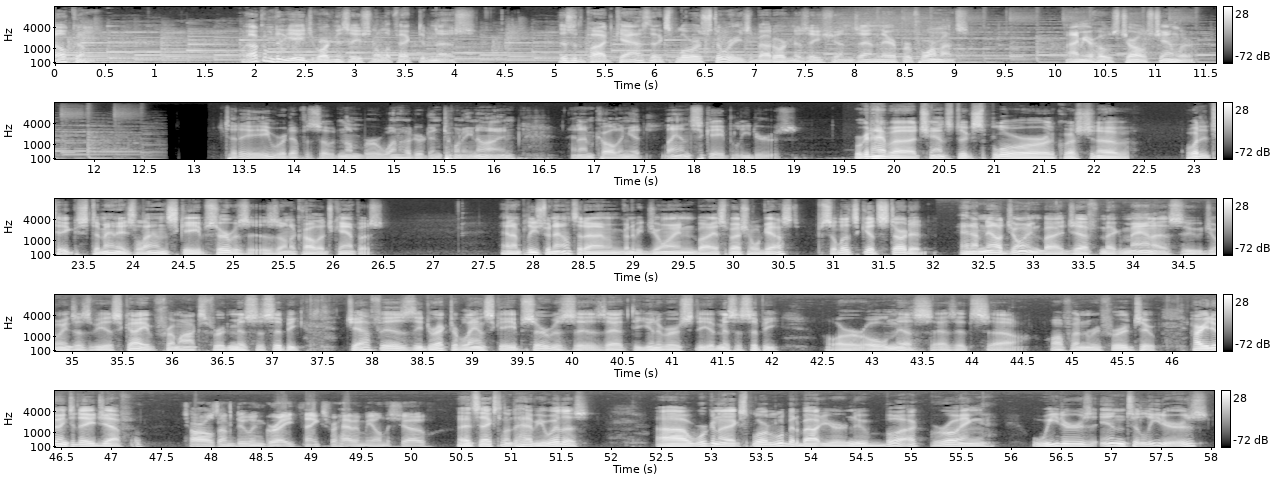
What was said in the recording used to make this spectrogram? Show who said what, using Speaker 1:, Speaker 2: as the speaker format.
Speaker 1: Welcome. Welcome to the Age of Organizational Effectiveness. This is the podcast that explores stories about organizations and their performance. I'm your host, Charles Chandler. Today, we're at episode number 129, and I'm calling it Landscape Leaders. We're going to have a chance to explore the question of what it takes to manage landscape services on a college campus. And I'm pleased to announce that I'm going to be joined by a special guest. So let's get started. And I'm now joined by Jeff McManus, who joins us via Skype from Oxford, Mississippi. Jeff is the Director of Landscape Services at the University of Mississippi, or Ole Miss, as it's uh, often referred to. How are you doing today, Jeff?
Speaker 2: Charles, I'm doing great. Thanks for having me on the show.
Speaker 1: It's excellent to have you with us. Uh, we're going to explore a little bit about your new book, Growing Weeders into Leaders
